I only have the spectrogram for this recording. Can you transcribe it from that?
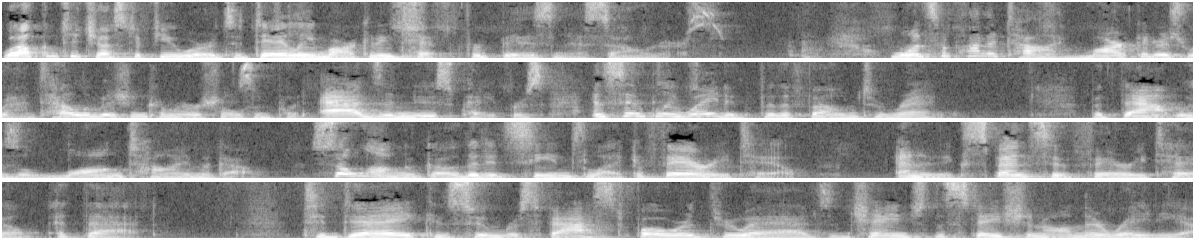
Welcome to Just a Few Words, a daily marketing tip for business owners. Once upon a time, marketers ran television commercials and put ads in newspapers and simply waited for the phone to ring. But that was a long time ago. So long ago that it seems like a fairy tale, and an expensive fairy tale at that. Today, consumers fast forward through ads and change the station on their radio.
